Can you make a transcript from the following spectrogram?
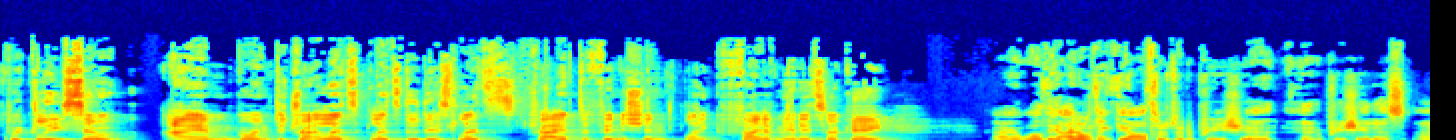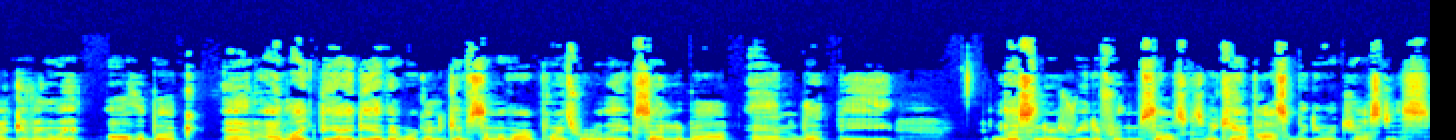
quickly. So I am going to try. Let's, let's do this. Let's try to finish in like five minutes. Okay. All right. Well, the, I don't think the authors would appreciate, appreciate us uh, giving away all the book. And I like the idea that we're going to give some of our points we're really excited about and let the listeners read it for themselves because we can't possibly do it justice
